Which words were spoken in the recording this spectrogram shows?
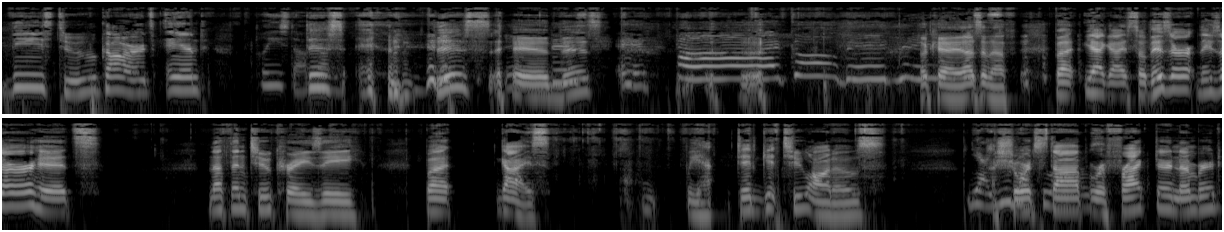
these two cards and please stop. this and this and this. And five golden rings. Okay, that's enough. But yeah, guys, so these are these are our hits. Nothing too crazy. But guys, we ha- did get two autos, Yeah, a shortstop, refractor numbered,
